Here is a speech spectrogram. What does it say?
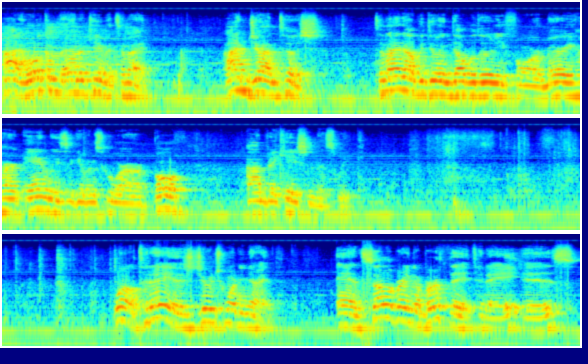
Hi, welcome to Entertainment Tonight. I'm John Tesh. Tonight I'll be doing double duty for Mary Hart and Leeza Gibbons, who are both on vacation this week. Well, today is June 29th, and celebrating a birthday today is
